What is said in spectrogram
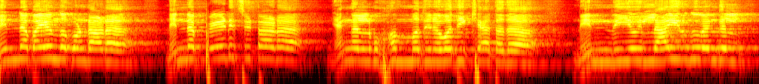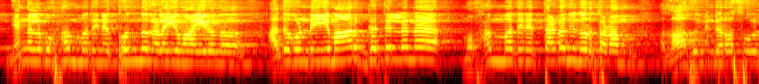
നിന്നെ ഭയന്നുകൊണ്ടാണ് നിന്നെ പേടിച്ചിട്ടാണ് ഞങ്ങൾ മുഹമ്മദിനെ വധിക്കാത്തത്. നിന്നിയില്ലായിരുന്നുവെങ്കിൽ ഞങ്ങൾ മുഹമ്മദിനെ കൊന്നുകളയുമായിരുന്നു. അതുകൊണ്ട് ഈ മാർഗത്തിൽ നിന്ന് മുഹമ്മദിനെ തടഞ്ഞു നിർത്തണം. അള്ളാഹുവിന്റെ റസൂൽ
